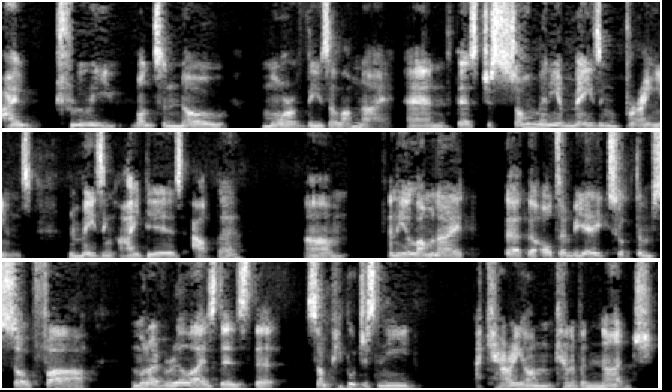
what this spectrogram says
I truly want to know more of these alumni. And there's just so many amazing brains amazing ideas out there. Um, and the alumni, uh, the Alt MBA took them so far. And what I've realized is that some people just need a carry on kind of a nudge.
